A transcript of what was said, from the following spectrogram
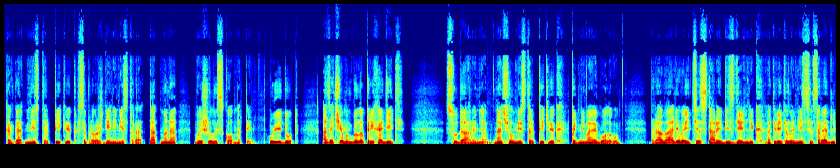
когда мистер Пиквик в сопровождении мистера Татмана вышел из комнаты. «Уйдут! А зачем им было приходить?» «Сударыня», — начал мистер Пиквик, поднимая голову. «Проваливайте, старый бездельник», — ответила миссис Редли,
